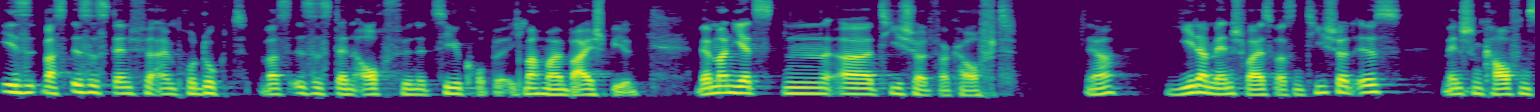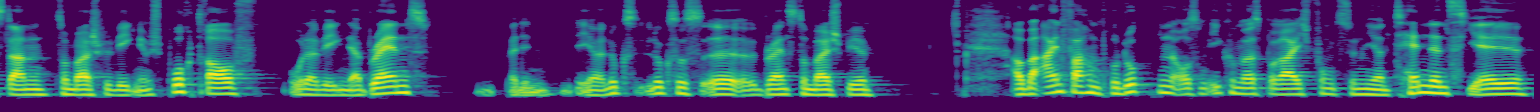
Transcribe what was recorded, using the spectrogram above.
ist, was ist es denn für ein Produkt? Was ist es denn auch für eine Zielgruppe? Ich mache mal ein Beispiel. Wenn man jetzt ein äh, T-Shirt verkauft, ja, jeder Mensch weiß, was ein T-Shirt ist. Menschen kaufen es dann zum Beispiel wegen dem Spruch drauf oder wegen der Brand, bei den eher Lux Luxus-Brands äh, zum Beispiel. Aber bei einfachen Produkten aus dem E-Commerce-Bereich funktionieren tendenziell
